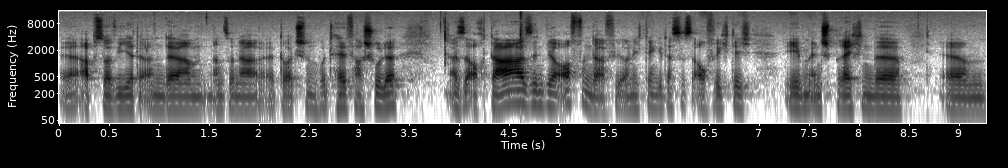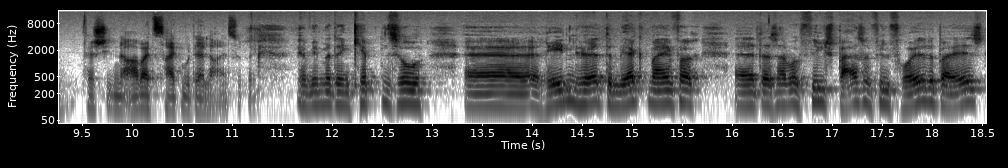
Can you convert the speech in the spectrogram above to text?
äh, absolviert an, der, an so einer deutschen Hotelfachschule. Also auch da sind wir offen dafür und ich denke, das ist auch wichtig, eben entsprechende ähm, verschiedene Arbeitszeitmodelle einzubringen. Ja, wenn man den Captain so äh, reden hört, dann merkt man einfach, äh, dass einfach viel Spaß und viel Freude dabei ist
